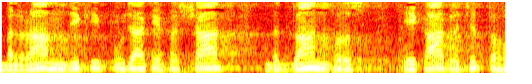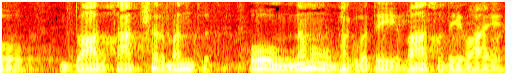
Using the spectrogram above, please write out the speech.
बलराम जी की पूजा के पश्चात विद्वान पुरुष एकाग्र चित्त हो। द्वादशाक्षर मंत्र, ओम नमो भगवते वासुदेवाय,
